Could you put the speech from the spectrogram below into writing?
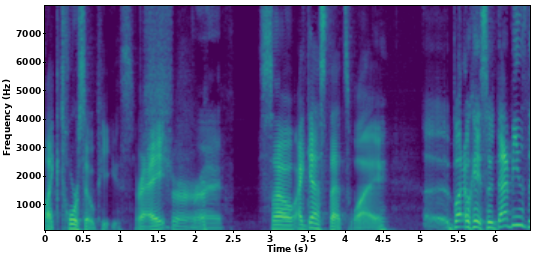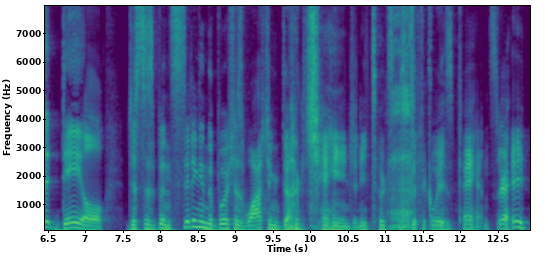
like torso piece, right? Sure. Right. So I guess that's why. Uh, but okay, so that means that Dale just has been sitting in the bushes watching Doug change, and he took specifically his pants, right?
